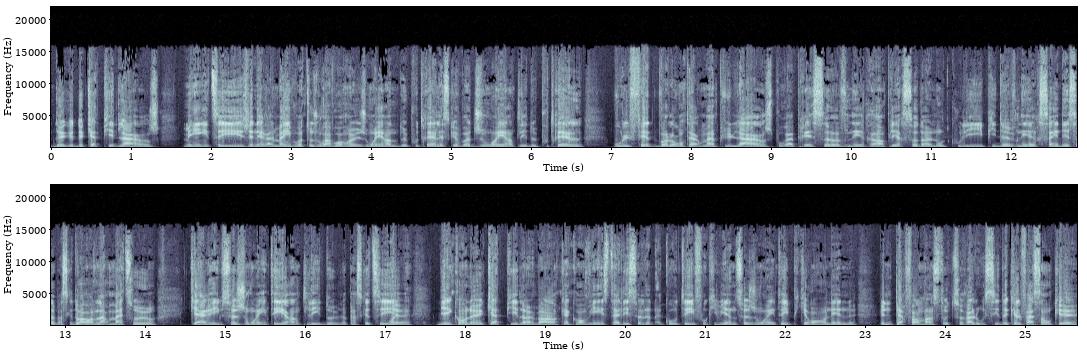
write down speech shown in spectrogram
de, de 4 pieds de large. Mais généralement, il va toujours avoir un joint entre deux poutrelles. Est-ce que votre joint entre les deux poutrelles, vous le faites volontairement plus large pour après ça venir remplir ça d'un autre coulis puis de venir scinder ça? Parce qu'il doit y avoir de l'armature qui arrive se jointer entre les deux. là, parce que, tu sais, Ouais. euh, bien qu'on ait un quatre pieds d'un bord, quand on vient installer celui à côté, il faut qu'ils viennent se jointer puis qu'on ait une, une performance structurale aussi. De quelle façon que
